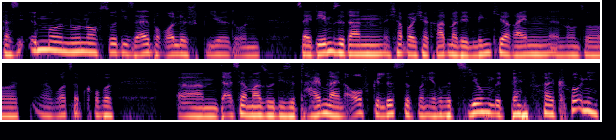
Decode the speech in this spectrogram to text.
dass sie immer nur noch so dieselbe Rolle spielt und seitdem sie dann, ich habe euch ja gerade mal den Link hier rein in unsere äh, WhatsApp-Gruppe, ähm, da ist ja mal so diese Timeline aufgelistet von ihrer Beziehung mit Ben Falcone.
